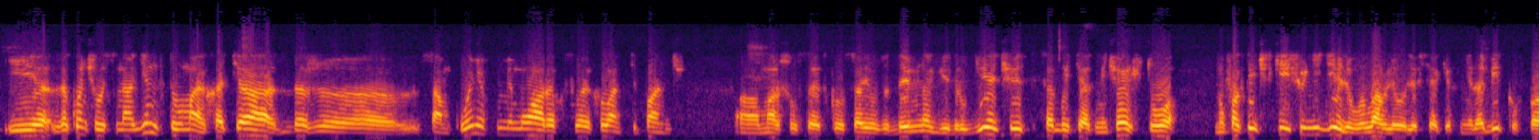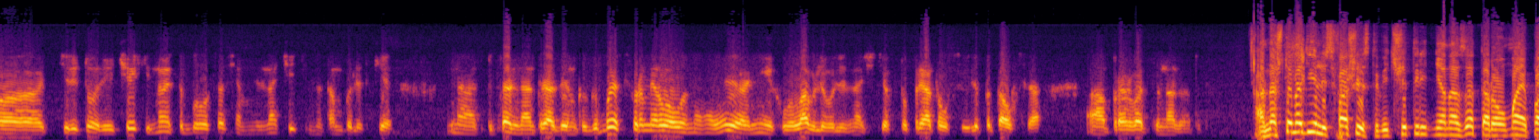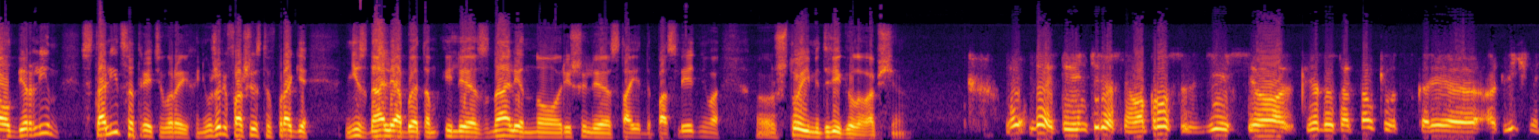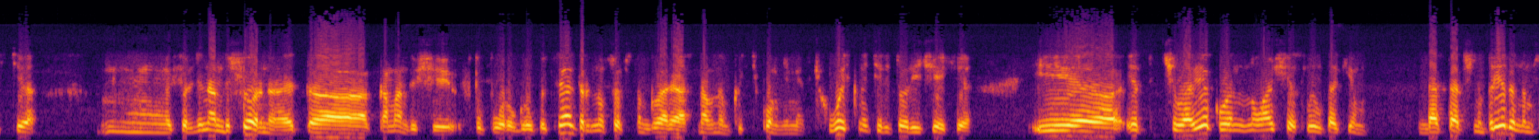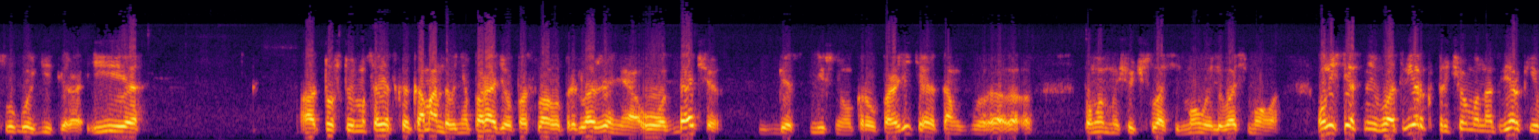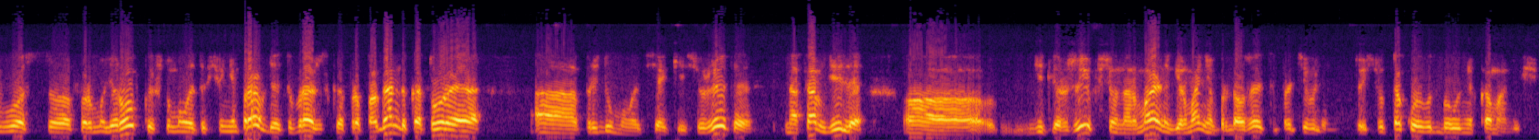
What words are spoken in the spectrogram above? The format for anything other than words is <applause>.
И закончилась на 11 мая, хотя даже сам Конев в мемуарах своих Иван Степанович, а, маршал Советского Союза, да и многие другие очевидцы события отмечают, что ну, фактически еще неделю вылавливали всяких недобитков по территории Чехии, но это было совсем незначительно, там были такие а, специальные отряды НКГБ сформированы, и они их вылавливали, значит, тех, кто прятался или пытался а, прорваться на запад. А на что надеялись фашисты? Ведь четыре дня назад, 2 мая, пал Берлин, столица Третьего Рейха. Неужели фашисты в Праге не знали об этом или знали, но решили стоять до последнего? Э, что ими двигало вообще? Ну да, это интересный вопрос. Здесь э, следует отталкиваться скорее от личности э, Фердинанда Шорнера. Это командующий в ту пору группы «Центр», ну, собственно говоря, основным костяком немецких войск на территории Чехии – и э, этот человек, он ну, вообще слыл таким достаточно преданным слугой Гитлера. И э, то, что ему советское командование по радио послало предложение о сдаче без лишнего кровопролития, там, э, по-моему, еще числа 7 или 8 он, естественно, его отверг, причем он отверг его с формулировкой, что, мол, это все неправда, это вражеская пропаганда, которая а, придумывает всякие сюжеты. На самом деле, а, Гитлер жив, все нормально, Германия продолжает сопротивление. То есть вот такой вот был у них командующий.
